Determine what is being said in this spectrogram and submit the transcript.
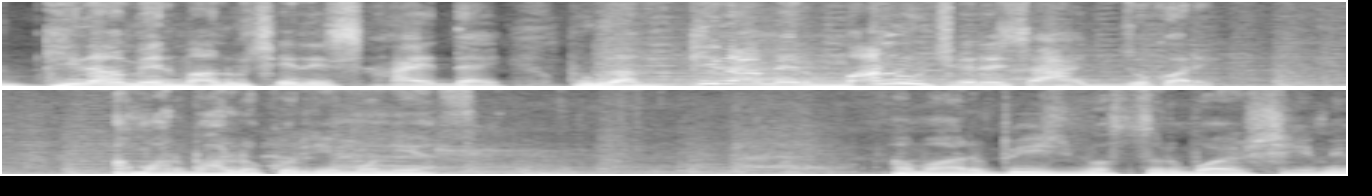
গ্রামের মানুষের সাহায্য দেয়, পুরা গ্রামের মানুষের সাহায্য করে। আমার ভালো করিয়ে মনে আছে। আমার বিশ বছর বয়সে আমি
